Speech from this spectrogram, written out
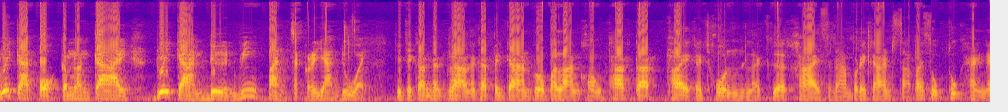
ด้วยการออกกำลังกาย ด้วยการเดินวิ่งปั่นจักรยานด้วย กิจกรรมดังกล่าวนะครับเป็นการรวมพลังของภาครัฐภาคเอกชน และเครือข่ายสถานบริการสาธารณสุขทุกแห่งใน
